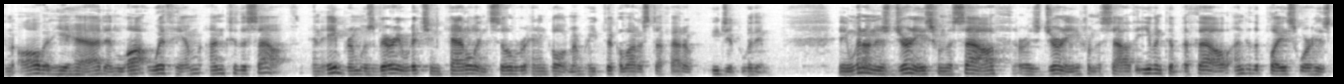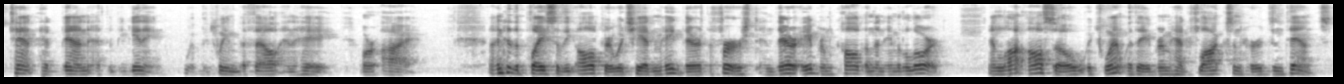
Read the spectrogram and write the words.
and all that he had, and Lot with him unto the south. And Abram was very rich in cattle and silver and gold. Remember, he took a lot of stuff out of Egypt with him. And he went on his journeys from the south, or his journey from the south, even to Bethel, unto the place where his tent had been at the beginning between Bethel and Hai, or Ai, unto the place of the altar which he had made there at the first, and there Abram called on the name of the Lord. And Lot also, which went with Abram, had flocks and herds and tents.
